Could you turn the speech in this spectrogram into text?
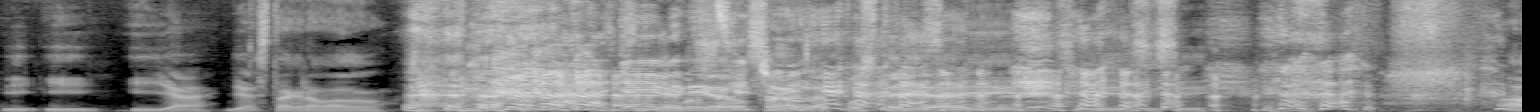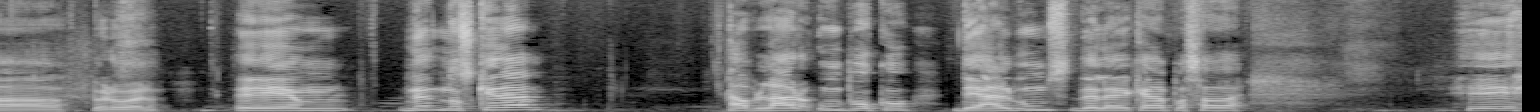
Y, y, y ya, ya está grabado. ya Ya quedó para la posteridad. Sí, sí, sí, sí. Ah, pero bueno. Em, no- nos queda hablar un poco de álbums de la década pasada. Eh,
